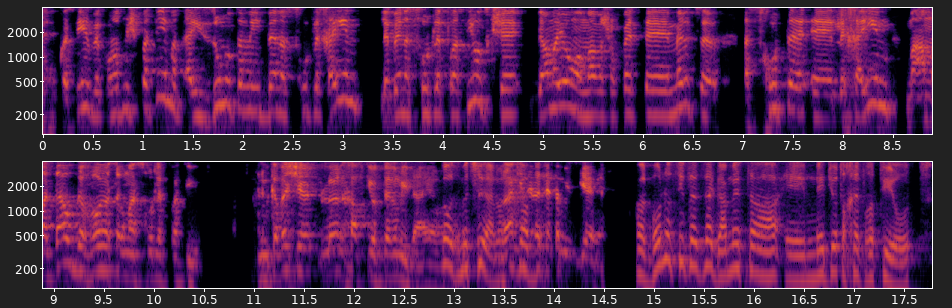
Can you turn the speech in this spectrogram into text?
חוקתיים ועקרונות משפטיים, האיזון הוא תמיד בין הזכות לחיים לבין הזכות לפרטיות, כשגם היום אמר השופט מלצר, הזכות לחיים, מעמדה הוא גבוה יותר מהזכות לפרטיות. אני מקווה שלא הרחבתי יותר מדי, אבל... לא, זה מצוין. רק כדי לתת את המסגרת. אבל בואו נוסיף לזה גם את המדיות החברתיות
